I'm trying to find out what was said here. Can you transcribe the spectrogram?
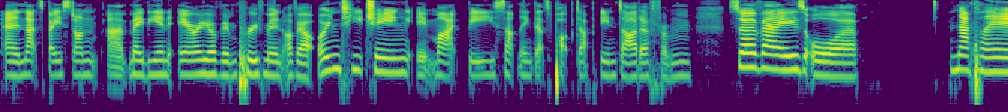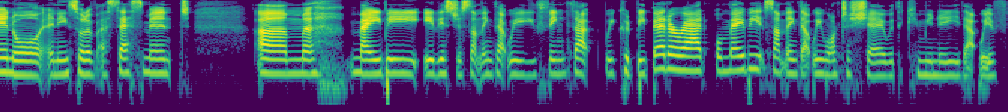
And that's based on uh, maybe an area of improvement of our own teaching. It might be something that's popped up in data from surveys or NAPLAN or any sort of assessment. Um, maybe it is just something that we think that we could be better at, or maybe it's something that we want to share with the community that we've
